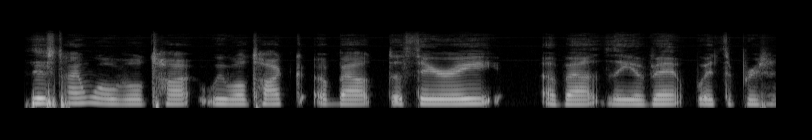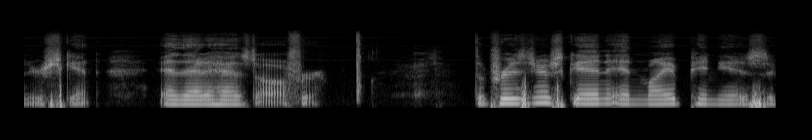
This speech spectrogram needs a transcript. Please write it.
This time we'll, we'll talk we will talk about the theory about the event with the prisoner skin and that it has to offer. The prisoner skin, in my opinion, is a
